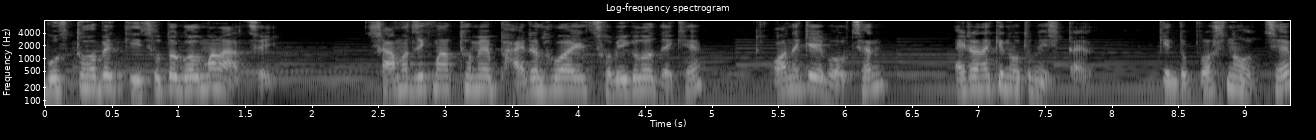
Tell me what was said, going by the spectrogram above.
বুঝতে হবে কিছু তো গোলমাল আছেই। সামাজিক মাধ্যমে ভাইরাল হওয়া এই ছবিগুলো দেখে অনেকেই বলছেন, এটা নাকি নতুন স্টাইল। কিন্তু প্রশ্ন হচ্ছে,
